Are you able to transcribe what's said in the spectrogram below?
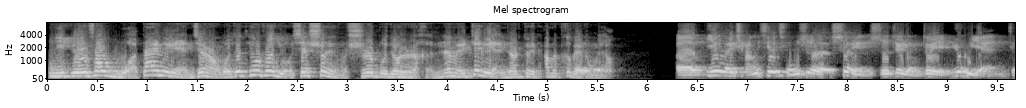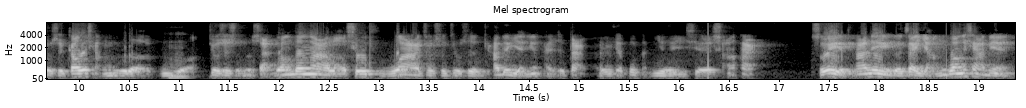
你比如说我戴那个眼镜，我就听说有些摄影师不就是很认为这个眼镜对他们特别重要。呃，因为长期从事摄影师这种对用眼就是高强度的工作，就是什么闪光灯啊、老修图啊，就是就是他对眼睛还是带来了一些不可逆的一些伤害，所以他那个在阳光下面，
